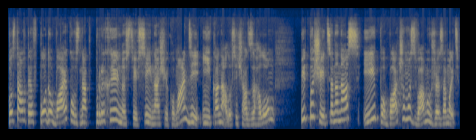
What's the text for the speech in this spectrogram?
Поставте вподобайку в знак прихильності всій нашій команді і каналу Січас загалом. Підпишіться на нас і побачимось з вами вже за мить.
